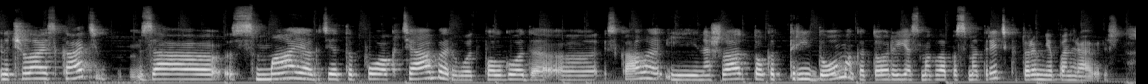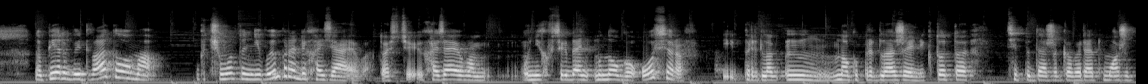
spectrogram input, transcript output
начала искать за с мая где-то по октябрь, вот полгода э, искала и нашла только три дома, которые я смогла посмотреть, которые мне понравились. Но первые два дома почему-то не выбрали хозяева. То есть хозяевам у них всегда много офферов и предлаг... много предложений. Кто-то типа даже говорят, может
